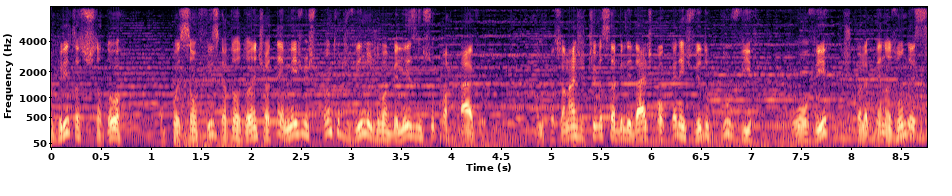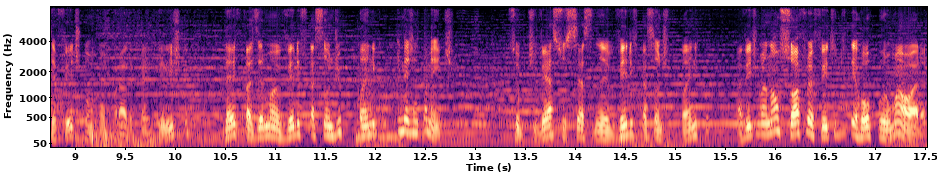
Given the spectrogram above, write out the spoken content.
Um grito assustador, composição física atordoante ou até mesmo espanto divino de uma beleza insuportável. Quando o personagem ativa essa habilidade, qualquer indivíduo que ouvir ou ouvir, escolhe apenas um desses efeitos quando comparado à característica, deve fazer uma verificação de pânico imediatamente. Se obtiver sucesso na verificação de pânico, a vítima não sofre o efeito do terror por uma hora.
